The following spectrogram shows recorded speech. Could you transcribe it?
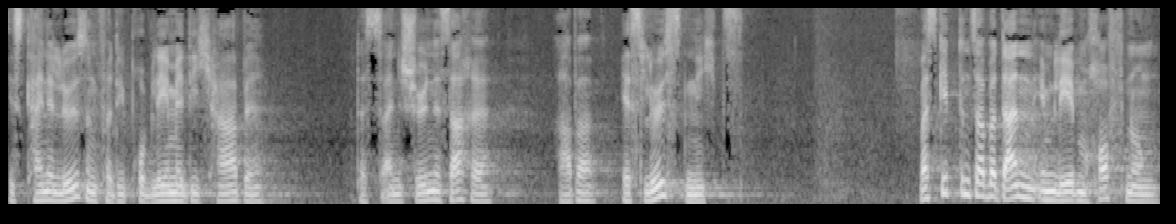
ist keine Lösung für die Probleme, die ich habe. Das ist eine schöne Sache, aber es löst nichts. Was gibt uns aber dann im Leben Hoffnung,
